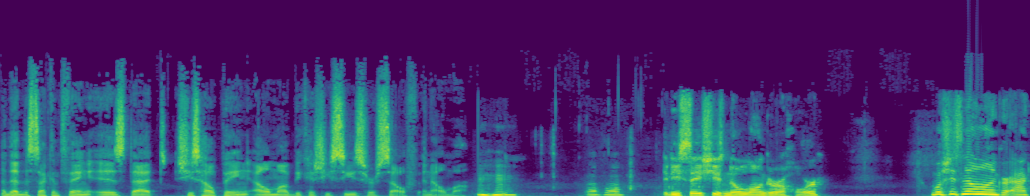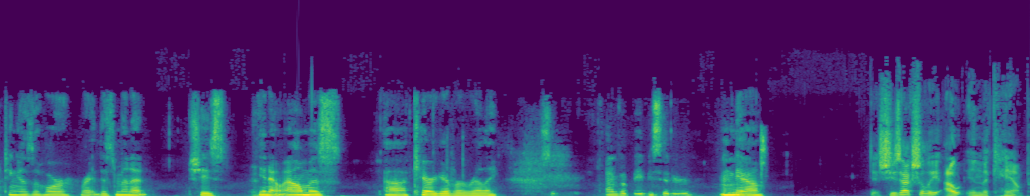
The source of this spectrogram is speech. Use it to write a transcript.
And then the second thing is that she's helping Alma because she sees herself in Alma. did he say she's no longer a whore? Well, she's no longer acting as a whore right this minute. She's, you know, Alma's uh, caregiver, really. Kind of a babysitter. Yeah. yeah She's actually out in the camp.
